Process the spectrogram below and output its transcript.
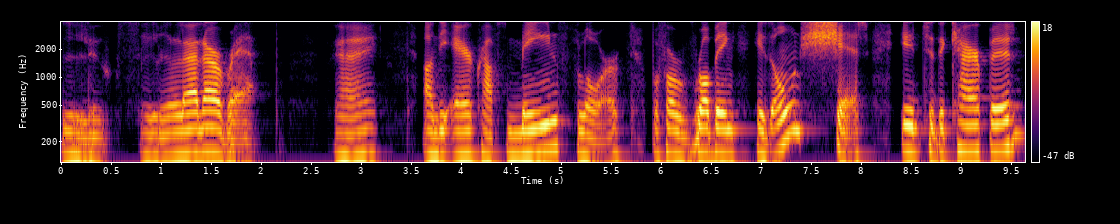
loose. He let her rip okay on the aircraft's main floor before rubbing his own shit into the carpet,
